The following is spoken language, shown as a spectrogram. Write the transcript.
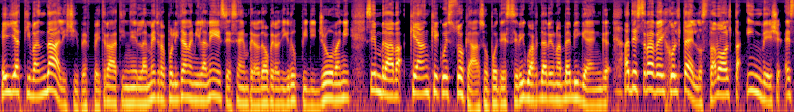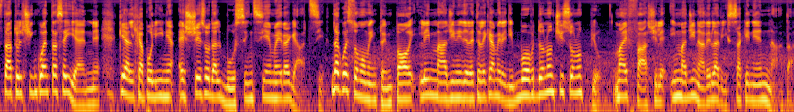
e gli atti vandalici perpetrati nella metropolitana milanese sempre ad opera di gruppi di giovani, sembrava che anche questo caso potesse riguardare una baby gang. Ad estrarre il coltello stavolta invece è stato il 56enne che al capolinea è sceso dal bus insieme ai ragazzi. Da questo momento in poi le immagini delle telecamere di bordo non ci sono più, ma è facile immaginare la rissa che ne è nata.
